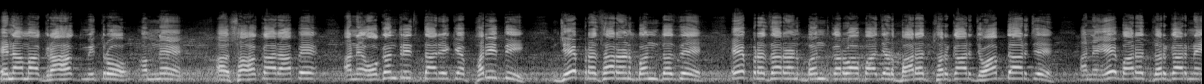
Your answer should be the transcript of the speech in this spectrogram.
એનામાં ગ્રાહક મિત્રો અમને સહકાર આપે અને ઓગણત્રીસ તારીખે ફરીથી જે પ્રસારણ બંધ થશે, એ પ્રસારણ બંધ કરવા પાછળ ભારત સરકાર જવાબદાર છે અને એ ભારત સરકારને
